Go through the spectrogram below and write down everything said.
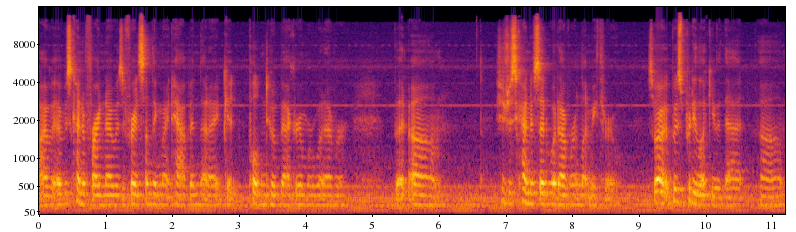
I, I, was kind of frightened. I was afraid something might happen, that I'd get pulled into a back room or whatever. But um, she just kind of said whatever and let me through. So I was pretty lucky with that. Um,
